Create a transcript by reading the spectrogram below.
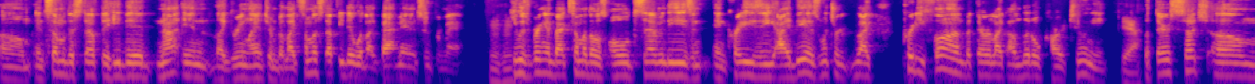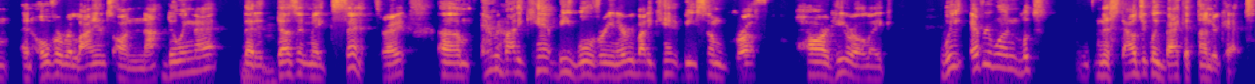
um, and some of the stuff that he did not in like green lantern but like some of the stuff he did with like batman and superman Mm-hmm. He was bringing back some of those old 70s and, and, crazy ideas, which are like pretty fun, but they're like a little cartoony. Yeah. But there's such um, an over reliance on not doing that that it mm-hmm. doesn't make sense, right? Um, everybody can't be Wolverine. Everybody can't be some gruff, hard hero. Like we, everyone looks nostalgically back at Thundercats.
